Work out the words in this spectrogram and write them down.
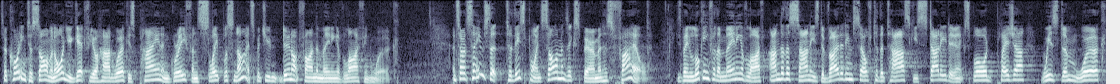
So, according to Solomon, all you get for your hard work is pain and grief and sleepless nights, but you do not find the meaning of life in work. And so it seems that to this point, Solomon's experiment has failed. He's been looking for the meaning of life under the sun. He's devoted himself to the task. He's studied and explored pleasure, wisdom, work,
